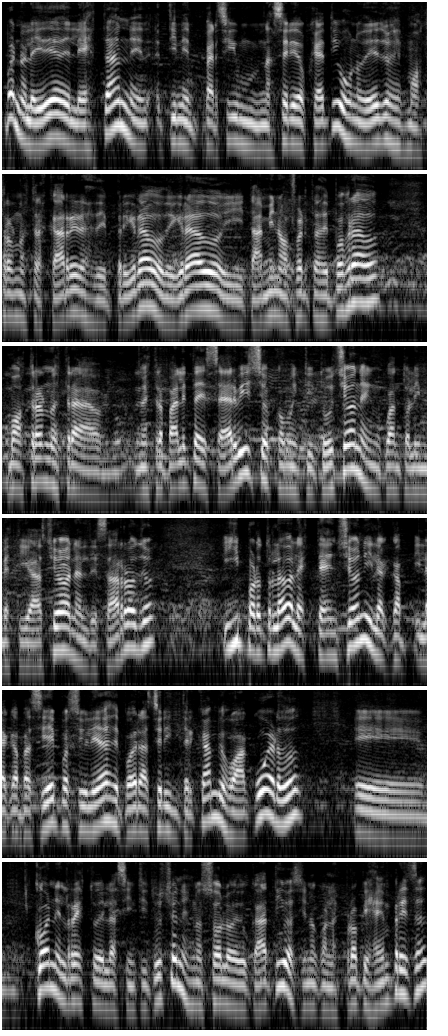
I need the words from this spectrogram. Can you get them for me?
Bueno, la idea del stand eh, tiene, persigue una serie de objetivos, uno de ellos es mostrar nuestras carreras de pregrado, de grado y también ofertas de posgrado, mostrar nuestra, nuestra paleta de servicios como institución en cuanto a la investigación, el desarrollo y por otro lado la extensión y la, y la capacidad y posibilidades de poder hacer intercambios o acuerdos eh, con el resto de las instituciones, no solo educativas, sino con las propias empresas,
